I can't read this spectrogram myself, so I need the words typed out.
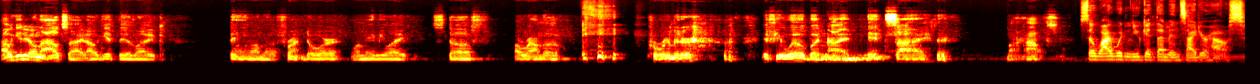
I would get it on the outside. I would get the like thing on the front door, or maybe like stuff around the perimeter, if you will, but not inside my house. So why wouldn't you get them inside your house?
